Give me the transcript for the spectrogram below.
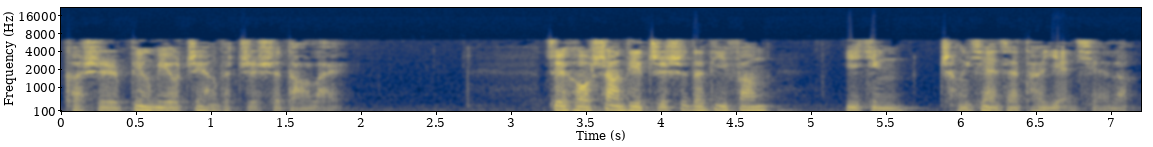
可是并没有这样的指示到来。最后，上帝指示的地方已经呈现在他眼前了。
